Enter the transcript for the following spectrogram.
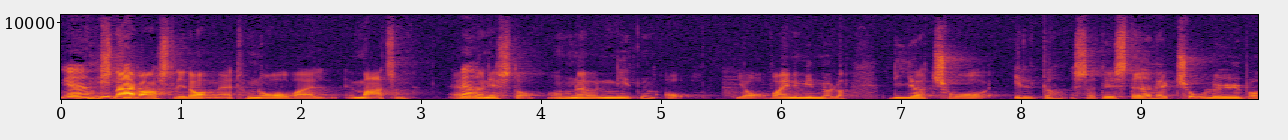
Ja, hun snakker fint. også lidt om, at hun overvejer maraton allerede ja. næste år, og hun er jo 19 år i år, hvor Annemie Møller lige er to år ældre. Så det er stadigvæk to løber,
